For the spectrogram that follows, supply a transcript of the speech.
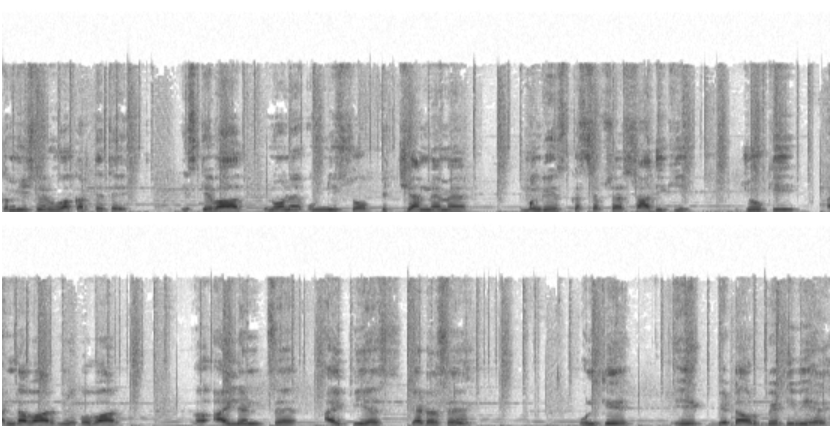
कमिश्नर हुआ करते थे। इसके बाद इन्होंने उन्नीस में मंगेश कश्यप से शादी की, जो कि अंडावार, निकोबार आइलैंड से, आईपीएस कैडर से हैं। उनके एक बेटा और बेटी भी है।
